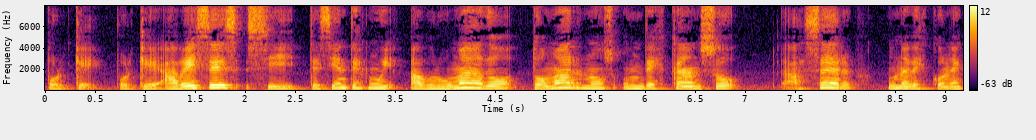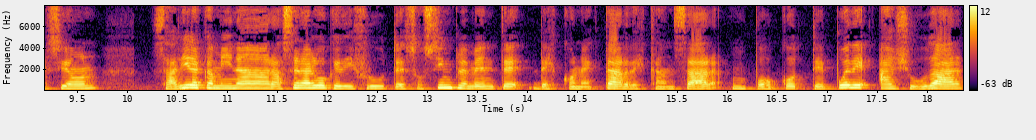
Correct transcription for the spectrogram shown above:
¿Por qué? Porque a veces si te sientes muy abrumado, tomarnos un descanso, hacer una desconexión, salir a caminar, hacer algo que disfrutes o simplemente desconectar, descansar un poco, te puede ayudar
